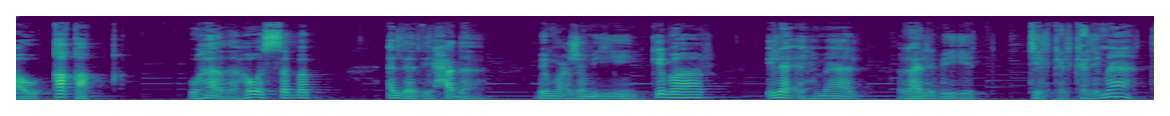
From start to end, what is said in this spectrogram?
أو ققق. وهذا هو السبب الذي حدا بمعجميين كبار إلى إهمال غالبية تلك الكلمات.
